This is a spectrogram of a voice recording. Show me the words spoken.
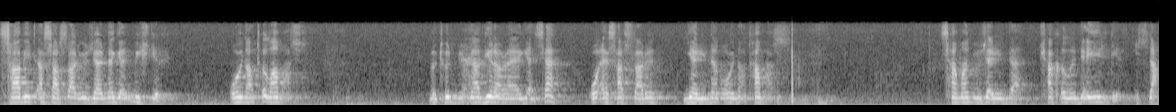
sabit esaslar üzerine gelmiştir. Oynatılamaz. Bütün dünya bir araya gelse o esasları yerinden oynatamaz. Saman üzerinde çakılı değildir İslam.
